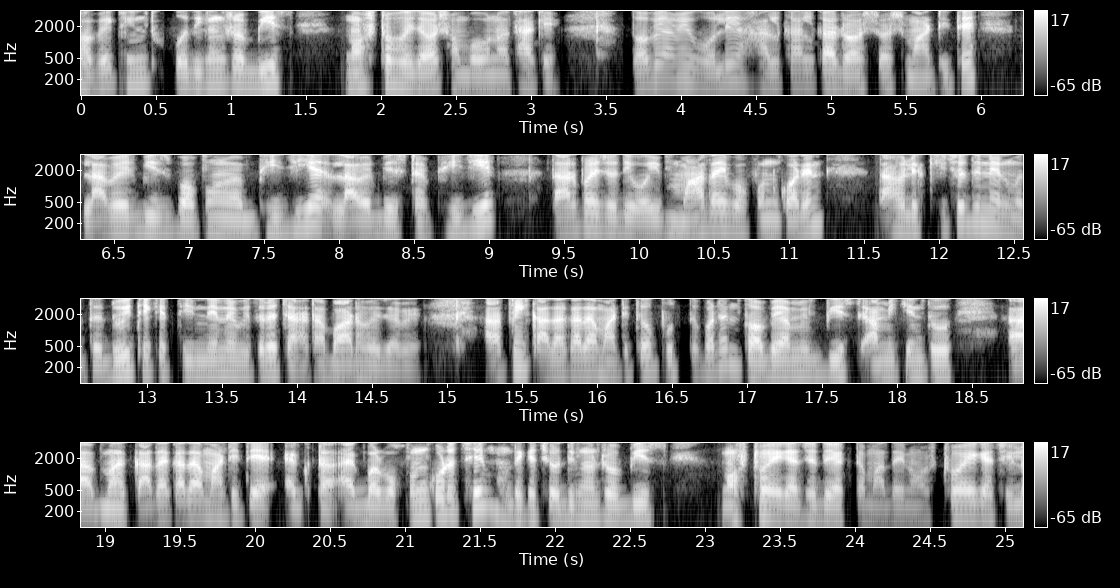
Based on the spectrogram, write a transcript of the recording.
হবে। কিন্তু অধিকাংশ বীজ নষ্ট হয়ে যাওয়ার সম্ভাবনা থাকে। তবে আমি বলি হালকা হালকা রস রস মাটিতে লাউয়ের বীজ বপন ভিজিয়ে, লাউয়ের বীজটা ভিজিয়ে, তারপরে যদি ওই মাদায় বপন করেন, তাহলে কিছুদিনের মধ্যে দুই থেকে তিন দিনের ভিতরে চারাটা বার হয়ে যাবে। আর আপনি কাদা কাদা মাটিতেও পুঁততে পারেন, তবে আমি বীজ, আমি কিন্তু কাদা কাদা মাটিতে একটা, একবার বপন করেছি, দেখেছি অধিকাংশ বীজ নষ্ট হয়ে গেছে, দু একটা মাদায় নষ্ট হয়ে গেছিল।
